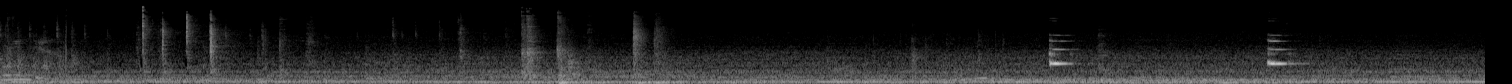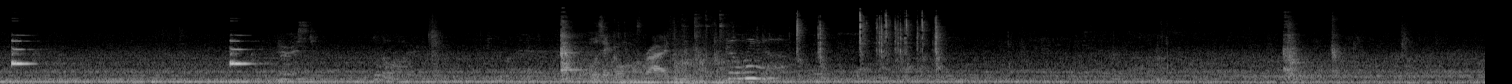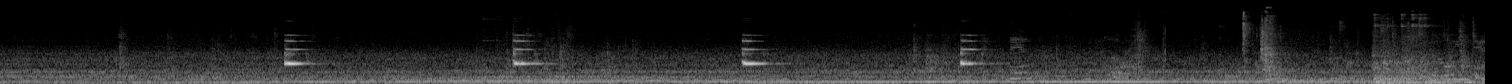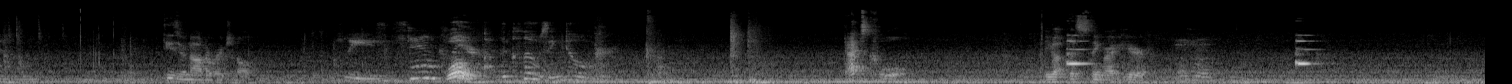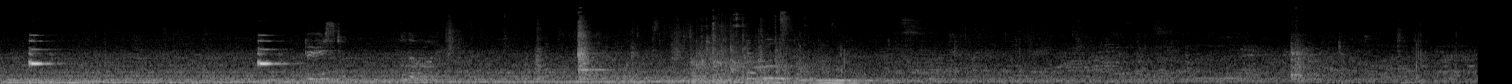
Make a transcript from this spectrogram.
going down. First floor. We'll take one more ride. Going up. These are not original. Please stand Whoa. clear of the closing door. That's cool. You got this thing right here. Mm-hmm.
